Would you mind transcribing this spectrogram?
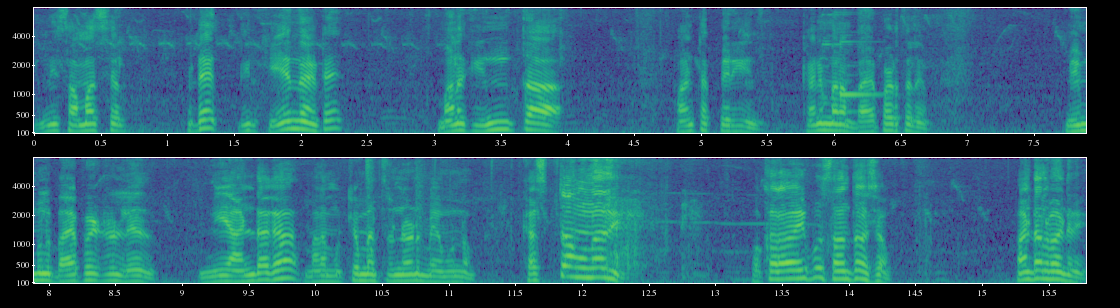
ఇన్ని సమస్యలు. అంటే దీనికి ఏంటంటే మనకి ఇంత పంట పెరిగింది కానీ మనం భయపడతలేం. మిమ్మల్ని భయపెట్టడం లేదు. మీ అండగా మన ముఖ్యమంత్రి ఉన్నాడు మేమున్నాం. కష్టం ఉన్నది. ఒకవైపు సంతోషం పంటలు పండినవి.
